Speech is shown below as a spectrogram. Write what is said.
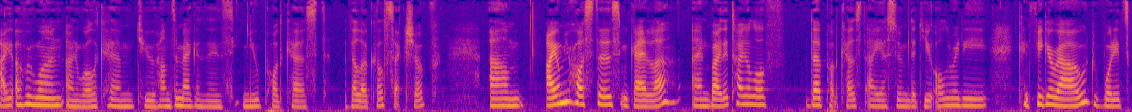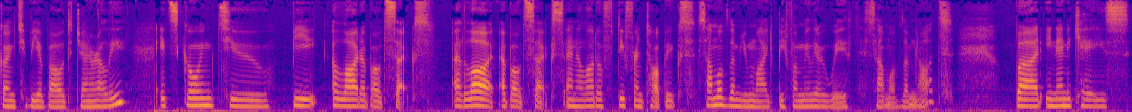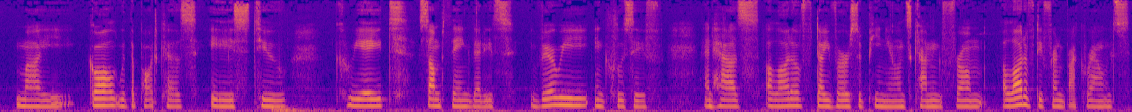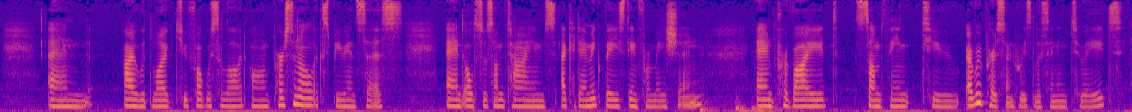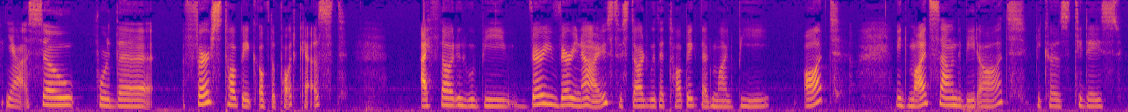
Hi, everyone, and welcome to Hansa Magazine's new podcast, The Local Sex Shop. Um, I am your hostess, Michaela, and by the title of the podcast, I assume that you already can figure out what it's going to be about generally. It's going to be a lot about sex, a lot about sex, and a lot of different topics. Some of them you might be familiar with, some of them not. But in any case, my goal with the podcast is to create something that is very inclusive and has a lot of diverse opinions coming from a lot of different backgrounds. And I would like to focus a lot on personal experiences and also sometimes academic based information and provide something to every person who is listening to it. Yeah, so for the first topic of the podcast, I thought it would be very, very nice to start with a topic that might be odd. It might sound a bit odd because today's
